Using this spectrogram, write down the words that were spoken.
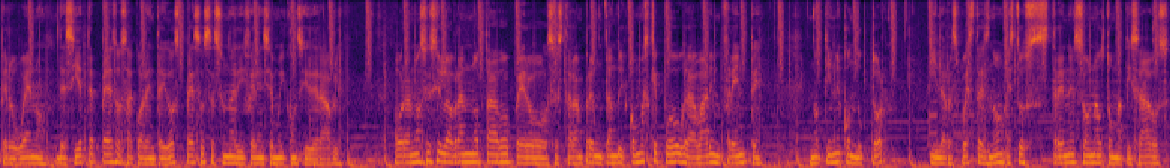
pero bueno, de 7 pesos a 42 pesos es una diferencia muy considerable. Ahora no sé si lo habrán notado, pero se estarán preguntando ¿y cómo es que puedo grabar enfrente? ¿No tiene conductor? Y la respuesta es no, estos trenes son automatizados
